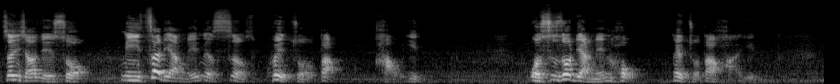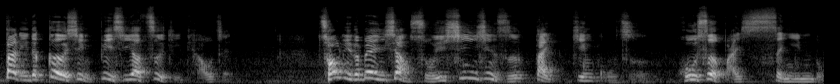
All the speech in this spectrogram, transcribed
曾小姐说：“你这两年的时候会走到好运。我是说两年后会走到好运，但你的个性必须要自己调整。”从你的面相属于新性时带金骨质，肤色白，声音柔，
